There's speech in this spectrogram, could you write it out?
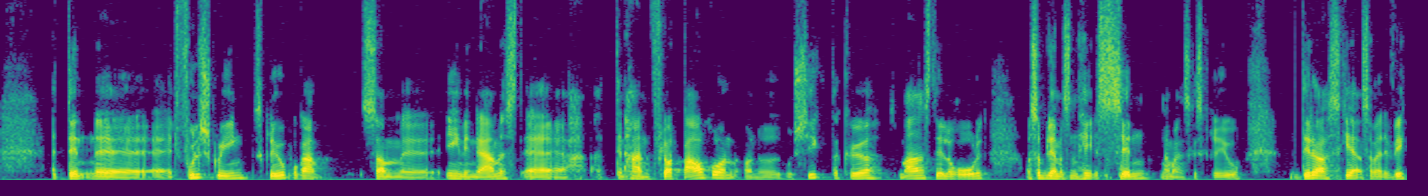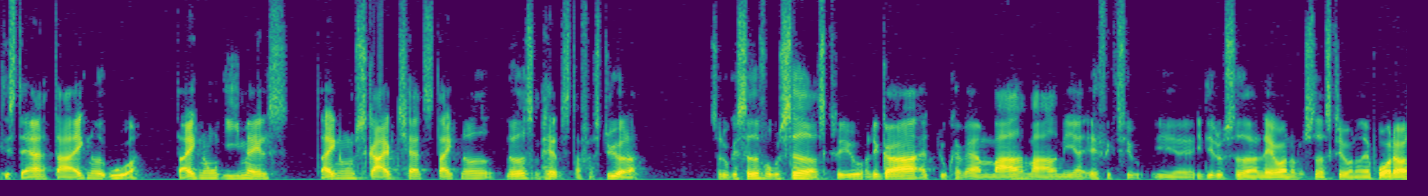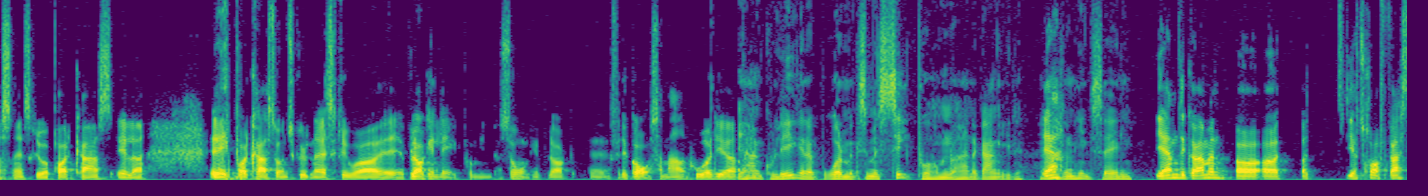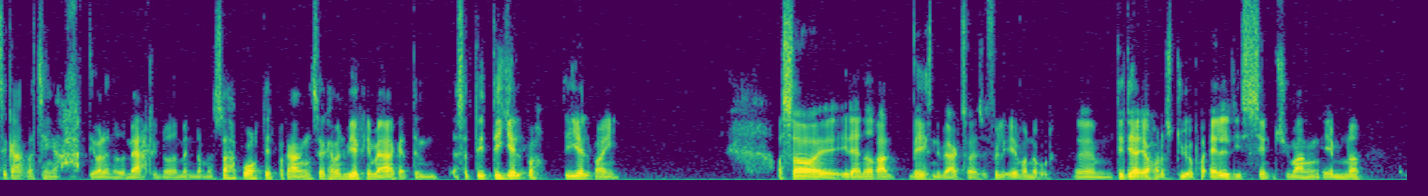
at den øh, er et fullscreen skriveprogram, som øh, egentlig nærmest er, den har en flot baggrund og noget musik, der kører meget stille og roligt, og så bliver man sådan helt send, når man skal skrive. Men det, der sker, som er det vigtigste, er, at der er ikke noget ur, der er ikke nogen e-mails, der er ikke nogen Skype-chats, der er ikke noget, noget som helst, der forstyrrer dig. Så du kan sidde fokuseret og skrive, og det gør, at du kan være meget, meget mere effektiv i, øh, i det, du sidder og laver, når du sidder og skriver noget. Jeg bruger det også, når jeg skriver podcast, eller, eller ikke podcast, undskyld, når jeg skriver øh, blogindlæg på min personlige blog, øh, for det går så meget hurtigere. Jeg har en kollega, der bruger det. Man kan simpelthen se på ham, når han er gang i det. Han ja. er sådan helt salig. Jamen, det gør man, og, og, og jeg tror første gang, der tænker ah, det var da noget mærkeligt noget, men når man så har brugt det et par gange, så kan man virkelig mærke, at det, altså det, det hjælper. Det hjælper en. Og så øh, et andet ret væsentligt værktøj er selvfølgelig Evernote. Øhm, det er der, jeg holder styr på alle de sindssygt mange emner,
